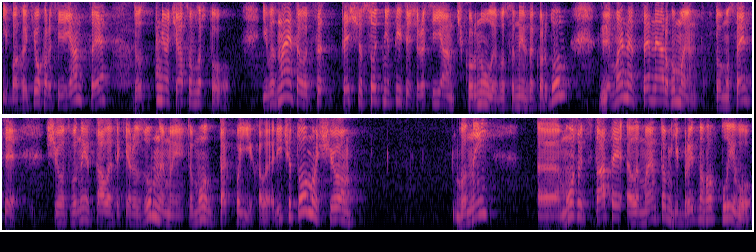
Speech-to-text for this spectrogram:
І багатьох росіян це до останнього часу влаштовувало. І ви знаєте, оце те, що сотні тисяч росіян чкурнули восени за кордон, для мене це не аргумент в тому сенсі, що от вони стали такі розумними, і тому так поїхали. Річ у тому, що вони можуть стати елементом гібридного впливу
